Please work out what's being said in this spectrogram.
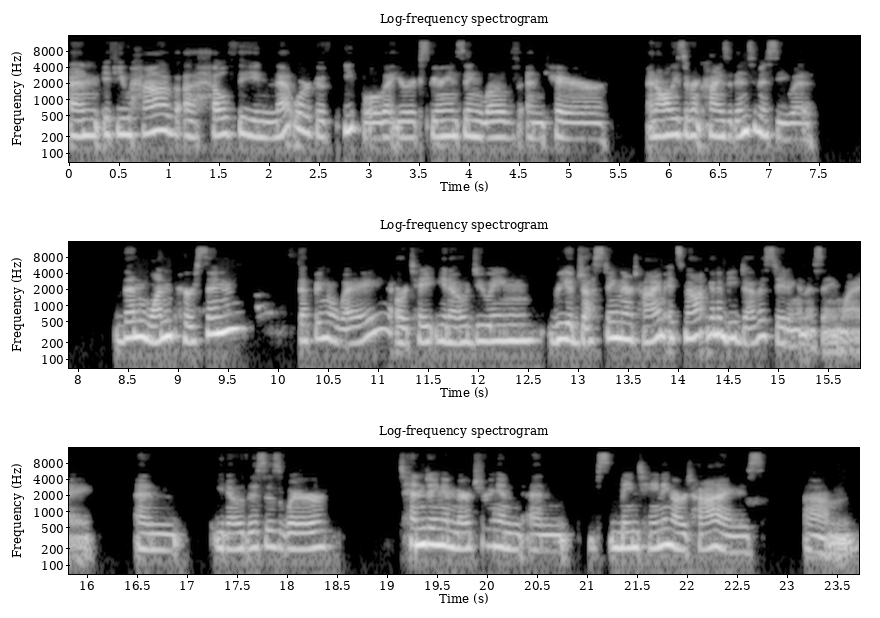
And if you have a healthy network of people that you're experiencing love and care and all these different kinds of intimacy with, then one person stepping away or take, you know, doing readjusting their time, it's not going to be devastating in the same way. And, you know, this is where tending and nurturing and, and maintaining our ties um,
